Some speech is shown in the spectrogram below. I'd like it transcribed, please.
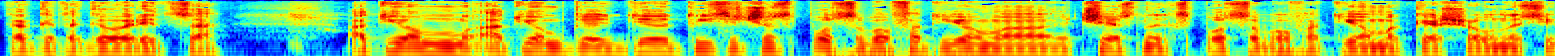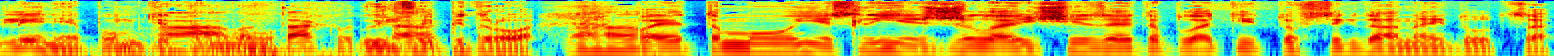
как это говорится, отъем, отъем тысяча способов отъема, честных способов отъема кэша у населения. Помните, а, там вот у, так вот, у Ильфа так. Петрова. Ага. Поэтому, если есть желающие за это платить, то всегда найдутся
